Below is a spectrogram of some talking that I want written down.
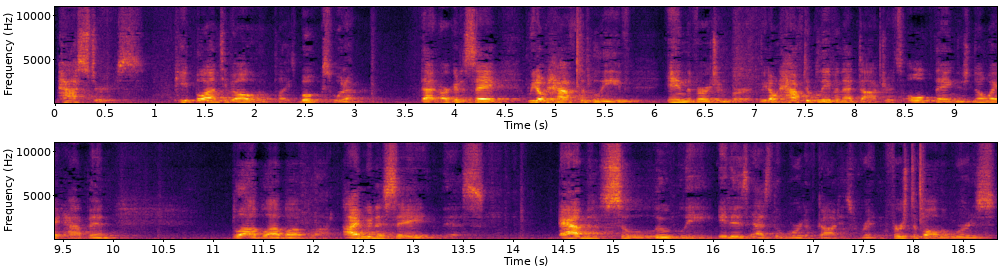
pastors, people on TV all over the place, books, whatever, that are going to say, we don't have to believe in the virgin birth. We don't have to believe in that doctrine. It's old thing. There's no way it happened. Blah, blah, blah, blah. I'm going to say this. Absolutely, it is as the Word of God is written. First of all, the Word is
